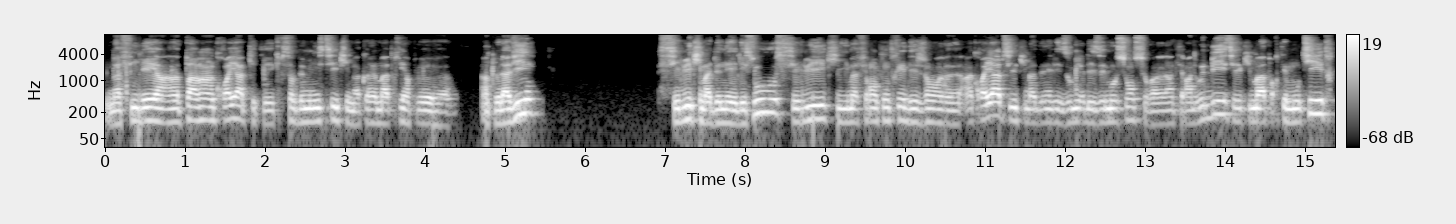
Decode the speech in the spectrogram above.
Il m'a filé un parrain incroyable qui était Christophe Dominici, qui m'a quand même appris un peu, euh, un peu la vie. C'est lui qui m'a donné les sous, c'est lui qui m'a fait rencontrer des gens euh, incroyables, c'est lui qui m'a donné les, les, émotions sur un terrain de rugby, c'est lui qui m'a apporté mon titre,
